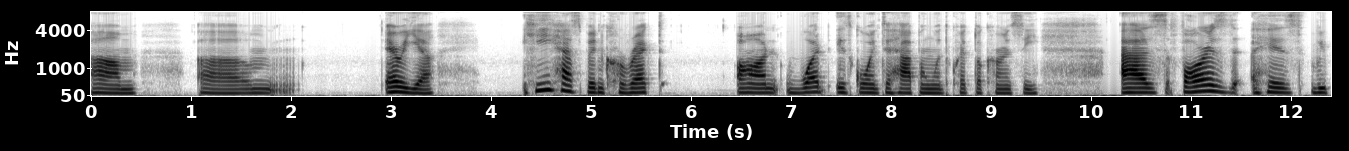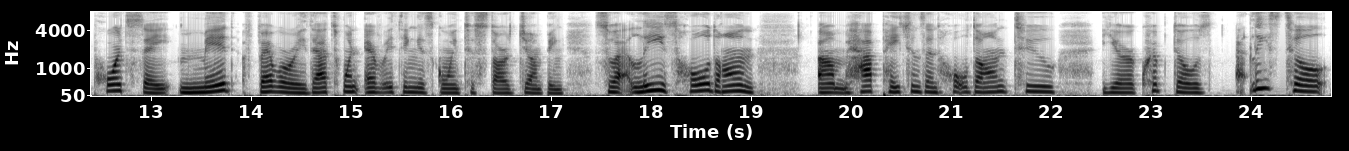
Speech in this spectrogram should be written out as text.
um, um, area, he has been correct on what is going to happen with cryptocurrency. As far as his reports say, mid February, that's when everything is going to start jumping. So at least hold on, um, have patience and hold on to your cryptos at least till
